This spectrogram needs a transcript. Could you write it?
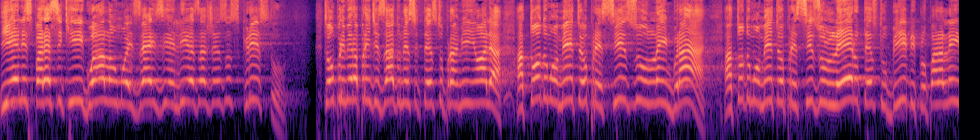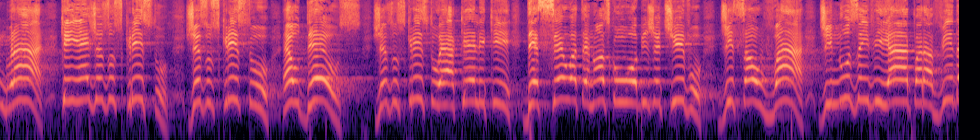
E eles parece que igualam Moisés e Elias a Jesus Cristo. Então, o primeiro aprendizado nesse texto para mim, olha, a todo momento eu preciso lembrar, a todo momento eu preciso ler o texto bíblico para lembrar quem é Jesus Cristo. Jesus Cristo é o Deus Jesus Cristo é aquele que desceu até nós com o objetivo de salvar, de nos enviar para a vida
